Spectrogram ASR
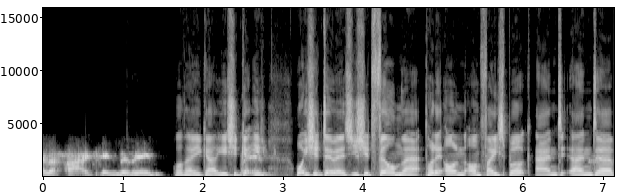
with him. well, there you go. You should get you. What you should do is you should film that, put it on on Facebook, and and uh,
